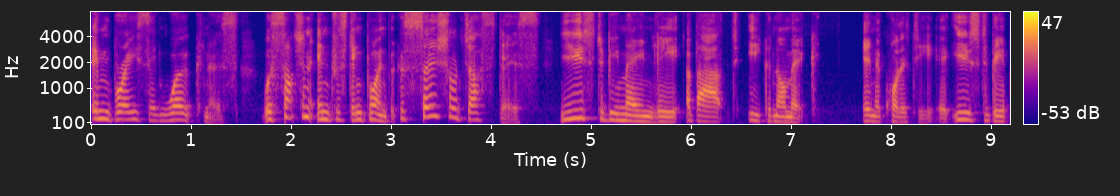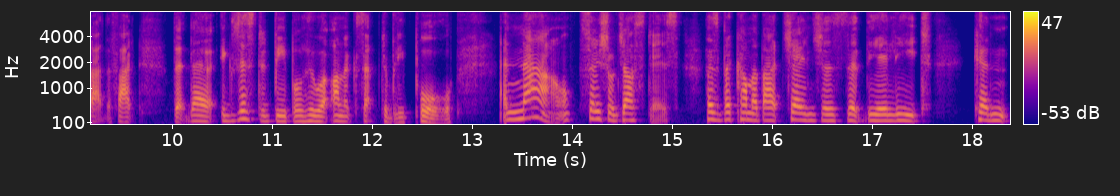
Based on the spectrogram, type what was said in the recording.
embracing wokeness was such an interesting point because social justice used to be mainly about economic inequality. It used to be about the fact that there existed people who were unacceptably poor. And now social justice has become about changes that the elite can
